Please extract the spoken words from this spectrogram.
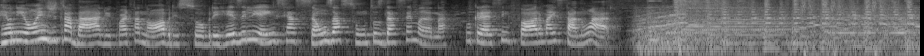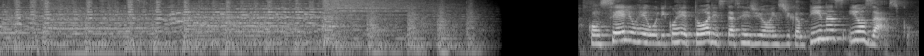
Reuniões de trabalho e quarta nobre sobre resiliência são os assuntos da semana. O Cresce Informa está no ar. Conselho reúne corretores das regiões de Campinas e Osasco.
